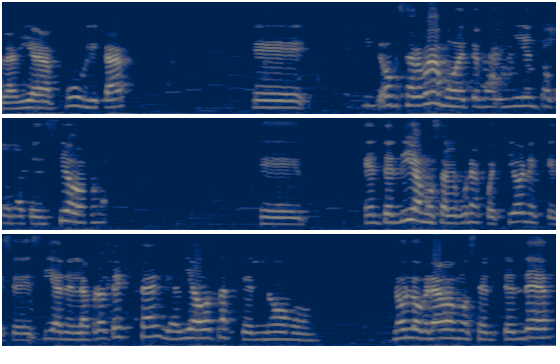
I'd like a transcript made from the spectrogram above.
la, vía pública eh, y observamos este movimiento con atención. Eh, entendíamos algunas cuestiones que se decían en la protesta y había otras que no, no lográbamos entender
